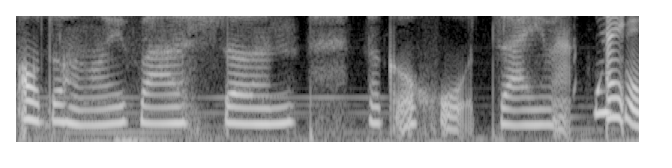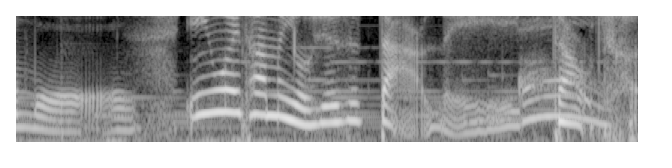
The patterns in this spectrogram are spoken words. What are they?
澳洲很容易发生那个火灾嘛？为什么？因为他们有些是打雷造成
